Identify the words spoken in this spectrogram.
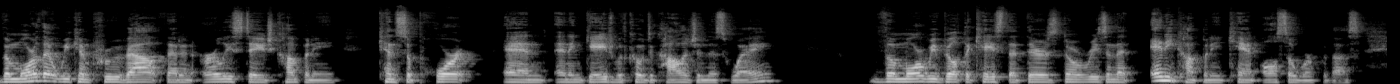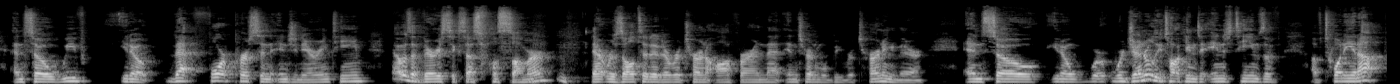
the more that we can prove out that an early stage company can support and, and engage with Code2College in this way, the more we've built the case that there's no reason that any company can't also work with us. And so we've, you know, that four person engineering team, that was a very successful summer that resulted in a return offer and that intern will be returning there. And so, you know, we're, we're generally talking to eng teams of, of 20 and up.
